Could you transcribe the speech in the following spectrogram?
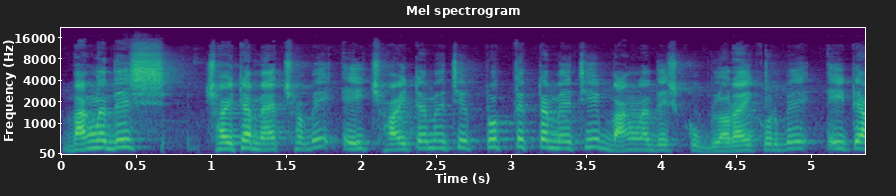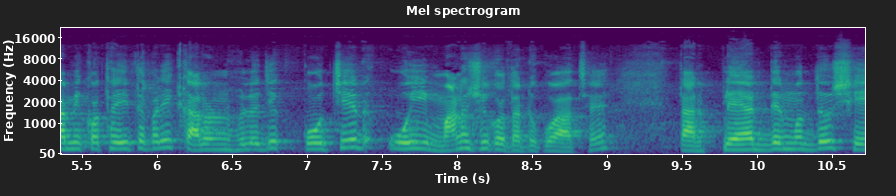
বাংলাদেশ ছয়টা ম্যাচ হবে, এই ছয়টা ম্যাচের প্রত্যেকটা ম্যাচে বাংলাদেশ খুব লড়াই করবে, এইটা আমি কথা দিতে পারি। কারণ হলো যে কোচের ওই মানসিকতাটুকু আছে, তার প্লেয়ারদের মধ্যেও সে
